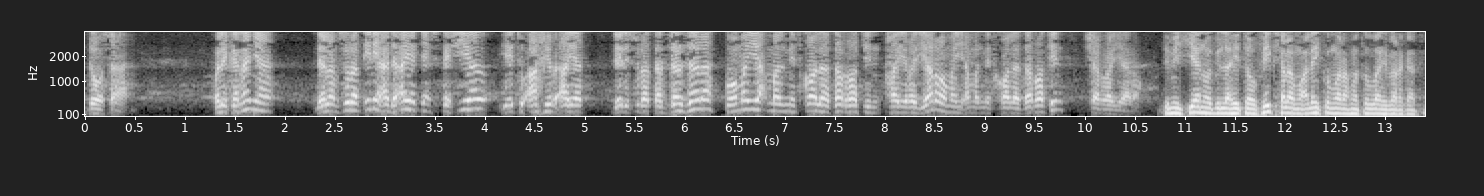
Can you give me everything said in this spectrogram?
dosa. Oleh karenanya, dalam surat ini ada ayat yang spesial, yaitu akhir ayat dari surat Az-Zalzalah, "Wa may ya'mal mithqala dzarratin khairan yara wa may ya'mal mithqala dzarratin syarran yara." Demikian wabillahi taufik. Assalamualaikum warahmatullahi wabarakatuh.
